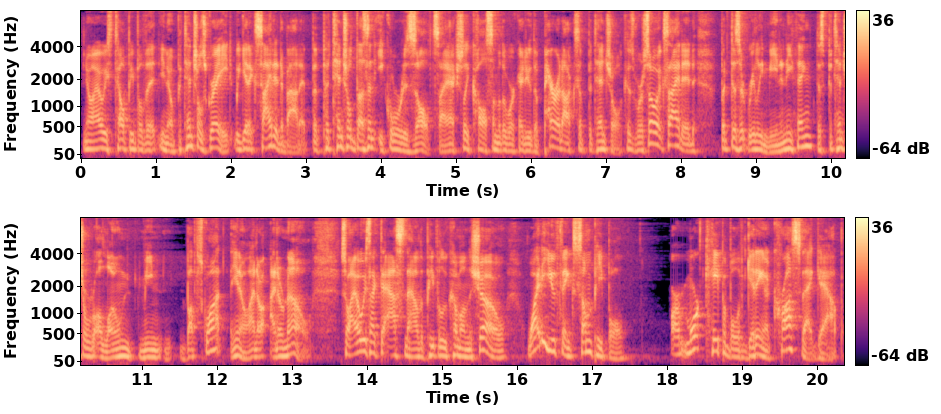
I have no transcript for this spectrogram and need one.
You know, I always tell people that, you know, potential's great. We get excited about it, but potential doesn't equal results. I actually call some of the work I do the paradox of potential because we're so excited, but does it really mean anything? Does potential alone mean buff squat? You know, I don't I don't know. So I always like to ask now the people who come on the show, why do you think some people are more capable of getting across that gap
